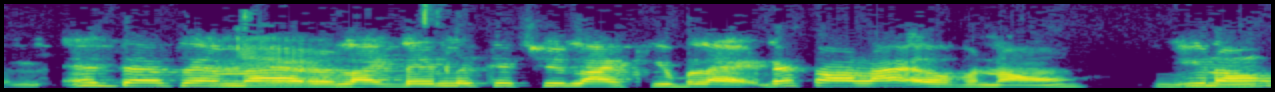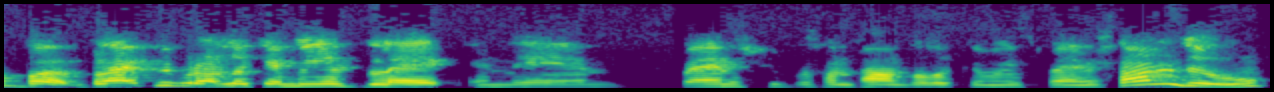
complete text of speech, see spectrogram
It doesn't matter. Yeah. Like they look at you like you black. That's all I ever know. Mm-hmm. You know, but black people don't look at me as black, and then Spanish people sometimes don't look at me as Spanish. Some do,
